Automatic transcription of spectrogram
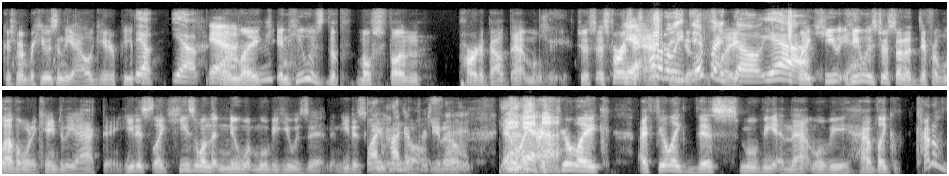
Because remember, he was in the Alligator People. Yep. Yep. Yeah. And like, Mhm. and he was the most fun part about that movie. Just as far as Yeah. his acting totally goes, different like, though. Yeah. Like he he was just on a different level when it came to the acting. He just like he's the one that knew what movie he was in, and he just One gave it all, you know. percent. And like I feel like I feel like this movie and that movie have like kind of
